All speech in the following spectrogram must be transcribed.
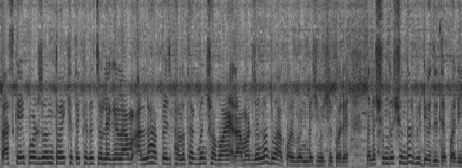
তো আজকে এই পর্যন্তই। খেতে খেতে চলে গেলাম। আল্লাহ হাফেজ, ভালো থাকবেন সবাই। আর আমার জন্য দোয়া করবেন বেশি বেশি করে, যেন সুন্দর সুন্দর ভিডিও দিতে পারি।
